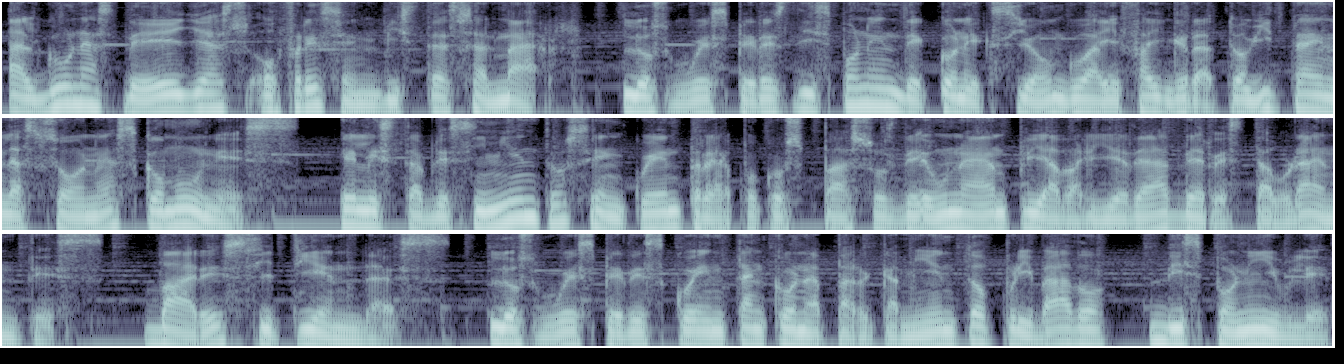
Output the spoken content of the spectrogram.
Algunas de ellas ofrecen vistas al mar. Los huéspedes disponen de conexión Wi-Fi gratuita en las zonas comunes. El establecimiento se encuentra a pocos pasos de una amplia variedad de restaurantes, bares y tiendas. Los huéspedes cuentan con aparcamiento privado, disponible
